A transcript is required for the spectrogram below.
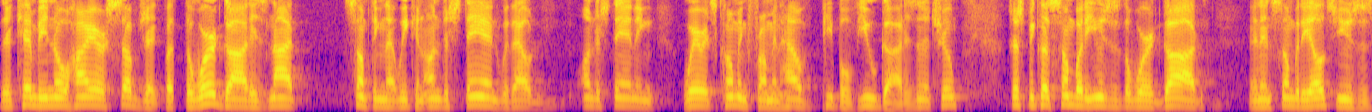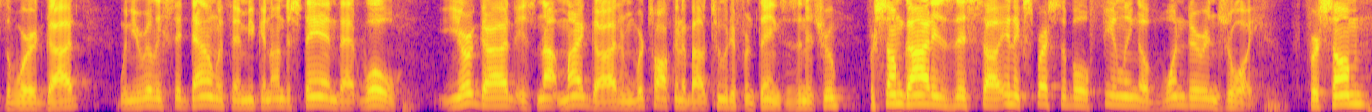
There can be no higher subject, but the word God is not something that we can understand without understanding where it's coming from and how people view God. Isn't it true? Just because somebody uses the word God and then somebody else uses the word God, when you really sit down with them, you can understand that, whoa, your God is not my God, and we're talking about two different things. Isn't it true? For some, God is this uh, inexpressible feeling of wonder and joy. For some,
